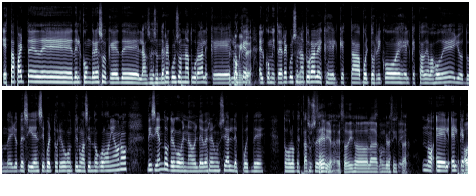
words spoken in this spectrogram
esta parte de, del Congreso que es de la Asociación de Recursos Naturales, que es El lo comité. que el Comité de Recursos. Naturales, que es el que está, Puerto Rico es el que está debajo de ellos, donde ellos deciden si Puerto Rico continúa siendo colonia o no, diciendo que el gobernador debe renunciar después de todo lo que está ¿En sucediendo. serio? ¿Eso dijo la congresista? No, el, el que el,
